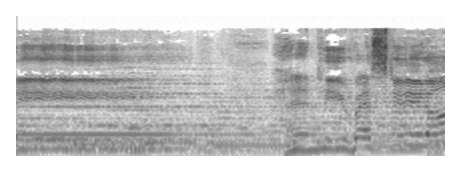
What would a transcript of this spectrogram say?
made. And he rested on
